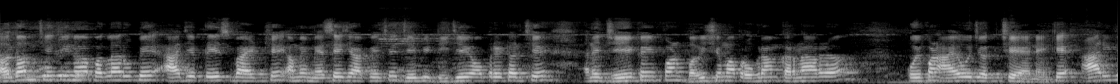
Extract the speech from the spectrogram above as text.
અગમચેતીના પગલાં રૂપે આ જે પ્રેસ બાઇટ છે, અમે મેસેજ આપીએ છીએ, જે બી ડીજે ઓપરેટર છે અને જે કંઈ પણ ભવિષ્યમાં પ્રોગ્રામ કરનાર કોઈ પણ આયોજક છે એને, કે આ રીતે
